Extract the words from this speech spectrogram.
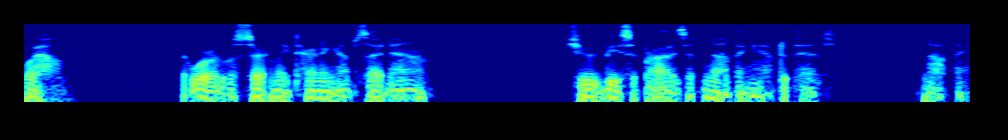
Well, the world was certainly turning upside down. She would be surprised at nothing after this. Nothing.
